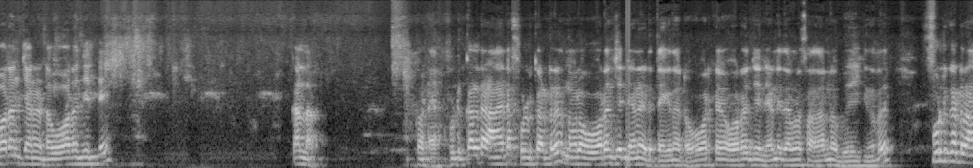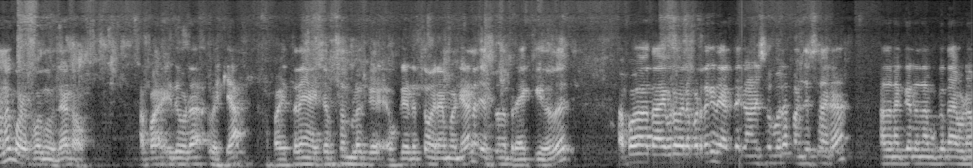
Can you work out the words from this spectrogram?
ഓറഞ്ച് ആണ് കേട്ടോ. ഓറഞ്ചിന്റെ കളർ കോട്ടെ ഫുഡ് കളർ ആണെങ്കിൽ ഫുൾ കളർ നമ്മൾ ഓറഞ്ചിന്റെയാണ് എടുത്തേക്കുന്നത് കേട്ടോ. ഓർക്ക ഓറഞ്ചിന്റെയാണ് ഇത് നമ്മൾ സാധാരണ ഉപയോഗിക്കുന്നത്. ഫുൾ കളറാണ് കുഴപ്പമൊന്നുമില്ല കേട്ടോ. അപ്പോൾ ഇതിവിടെ വയ്ക്കാം അപ്പോൾ ഇത്രയും ഐറ്റംസ് നമ്മൾ ഒക്കെ എടുത്ത് വരാൻ വേണ്ടിയാണ് ജസ്റ്റ് ഒന്ന് ബ്രേക്ക് ചെയ്തത്. അപ്പോൾ അതാ ഇവിടെ വരുമ്പോഴത്തേക്ക് നേരത്തെ കാണിച്ചതുപോലെ പഞ്ചസാര. അതിനൊക്കെ നമുക്ക് ഇവിടെ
